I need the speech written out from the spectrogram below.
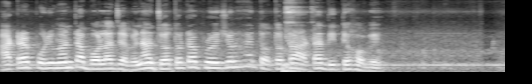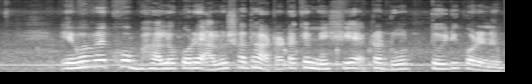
আটার পরিমাণটা বলা যাবে না, যতটা প্রয়োজন হয় ততটা আটা দিতে হবে। এভাবে খুব ভালো করে আলুর সাথে আটাটাকে মিশিয়ে একটা ডো তৈরি করে নেব।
